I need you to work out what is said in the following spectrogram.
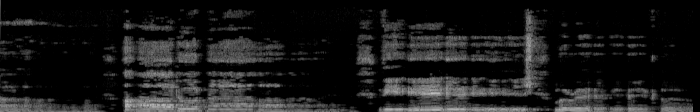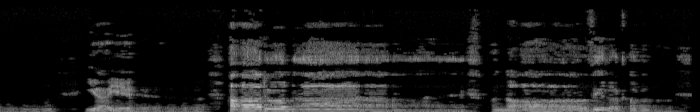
Adonai. Vish Mareka Yair Adonai. Panavilaka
